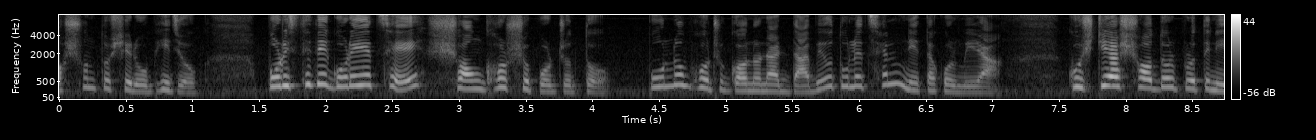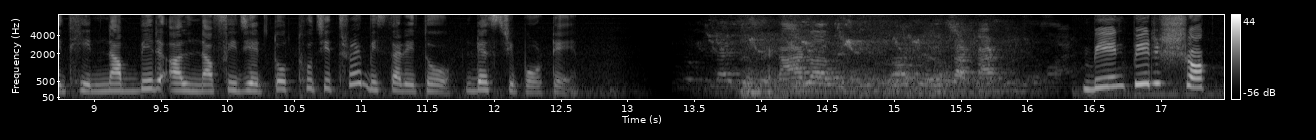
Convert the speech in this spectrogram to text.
অসন্তোষের অভিযোগ। পরিস্থিতি গড়িয়েছে সংঘর্ষ পর্যন্ত। পুনঃভোট গণনার দাবিও তুলেছেন নেতাকর্মীরা। কুষ্টিয়া সদর প্রতিনিধি নাব্বির আল নাফিজের তথ্যচিত্রে বিস্তারিত ডেস্ক রিপোর্টে। বিএনপির শক্ত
